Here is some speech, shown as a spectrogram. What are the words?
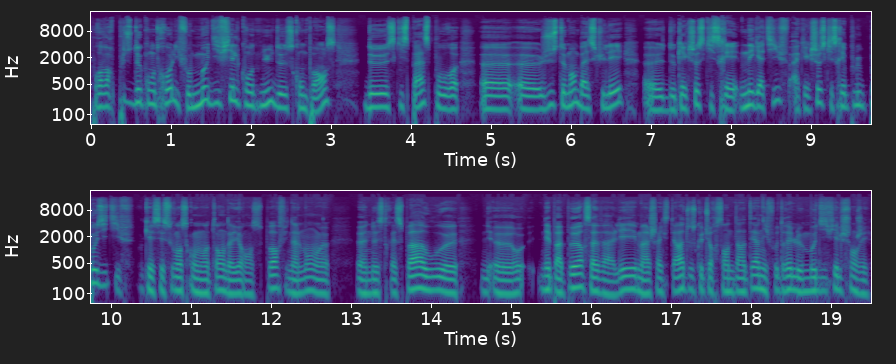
pour avoir plus de contrôle. Il faut modifier le contenu de ce qu'on pense, de ce qui se passe pour justement basculer de quelque chose qui serait négatif à quelque chose qui serait plus positif. Ok, c'est souvent ce qu'on entend d'ailleurs en sport, finalement, ne stresse pas ou euh, euh, n'aie pas peur, ça va aller, machin, etc. Tout ce que tu ressens d'interne, il faudrait le modifier, le changer.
